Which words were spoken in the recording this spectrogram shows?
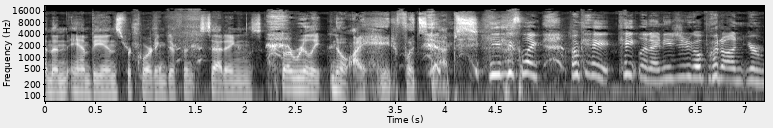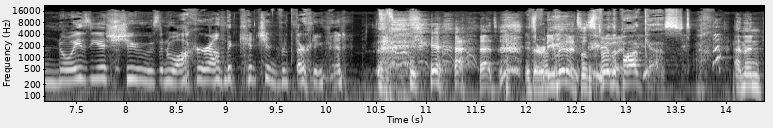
And then ambience, recording different settings. But really, no, I hate footsteps. He's like, okay, Kaitlin, I need you to go put on your noisiest shoes and walk around the kitchen for thirty minutes. yeah, that's 30 minutes. Let's for do the podcast. And then,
